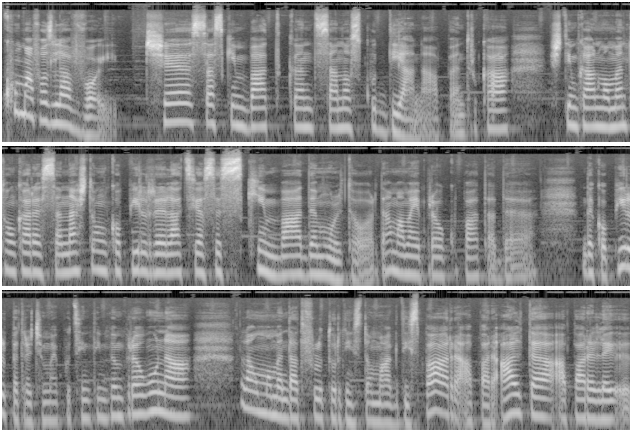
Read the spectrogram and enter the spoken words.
cum a fost la voi? Ce s-a schimbat când s-a născut Diana? Pentru că știm că în momentul în care se naște un copil, relația se schimba de multe ori. Da? Mama e preocupată de, de copil, petrece mai puțin timp împreună. La un moment dat fluturi din stomac dispar, apar alte, apare le,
